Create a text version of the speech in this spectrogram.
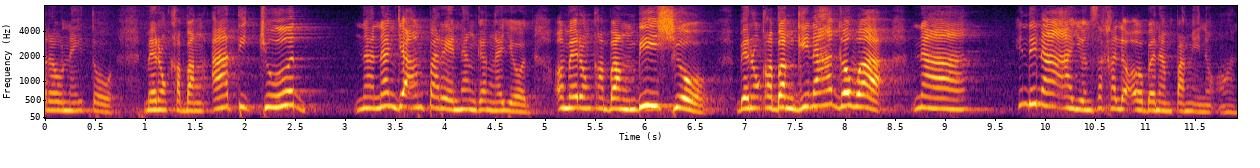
araw na ito. Meron ka bang attitude na nandiyan pa rin hanggang ngayon? O meron ka bang bisyo? Meron ka bang ginagawa na hindi naaayon sa kalooban ng Panginoon?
